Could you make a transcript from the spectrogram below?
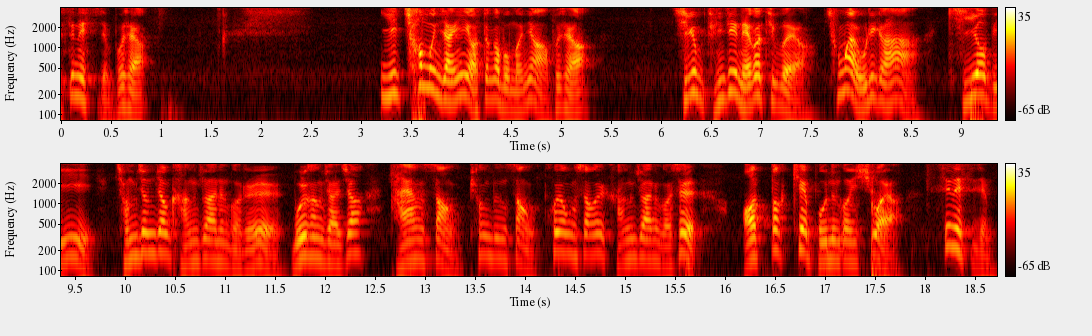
cynicism 보세요. 이 첫 문장이 어떤가 보면요. 보세요. 지금 굉장히 네거티브예요. 정말 우리가 기업이 점점점 강조하는 거를 뭘 강조하죠? 다양성, 평등성, 포용성을 강조하는 것을 어떻게 보는 건 쉬워요. 시네시즘,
